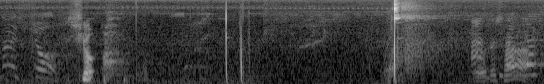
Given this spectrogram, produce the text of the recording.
ナイスショットショどう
